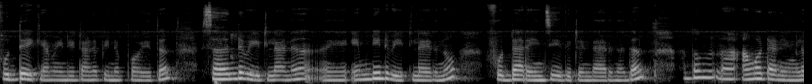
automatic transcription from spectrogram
ഫുഡ് കഴിക്കാൻ വേണ്ടിയിട്ടാണ് പിന്നെ പോയത്. സാറിന്റെ വീട്ടിലാണ് എം ഡിന്റെ വീട്ടിലായിരുന്നു ഫുഡ് അറേഞ്ച് ചെയ്തിട്ടുണ്ടായിരുന്നത്. അപ്പം അങ്ങോട്ടാണ് ഞങ്ങൾ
